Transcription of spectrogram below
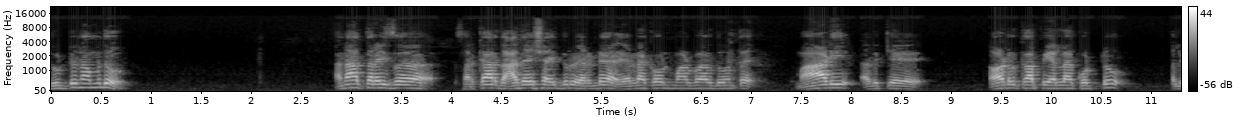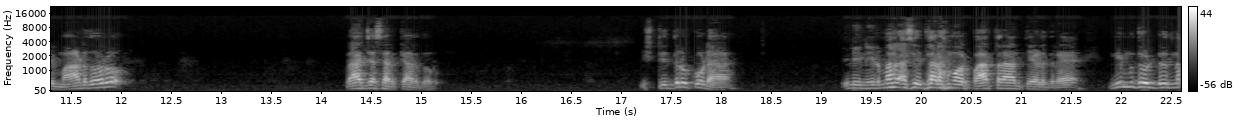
ದುಡ್ಡು ನಮ್ಮದು ಅನಾಥರೈಸ್ ಸರ್ಕಾರದ ಆದೇಶ ಇದ್ರು ಎರಡೇ, ಎರಡು ಅಕೌಂಟ್ ಮಾಡಬಾರ್ದು ಅಂತ ಮಾಡಿ, ಅದಕ್ಕೆ ಆರ್ಡರ್ ಕಾಪಿ ಎಲ್ಲ ಕೊಟ್ಟು, ಅಲ್ಲಿ ಮಾಡಿದವರು ರಾಜ್ಯ ಸರ್ಕಾರದವರು. ಇಷ್ಟಿದ್ರು ಕೂಡ ಇಲ್ಲಿ ನಿರ್ಮಲಾ ಸೀತಾರಾಮ್ ಅವ್ರ ಪಾತ್ರ ಅಂತ ಹೇಳಿದ್ರೆ ನಿಮ್ ದುಡ್ಡನ್ನ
